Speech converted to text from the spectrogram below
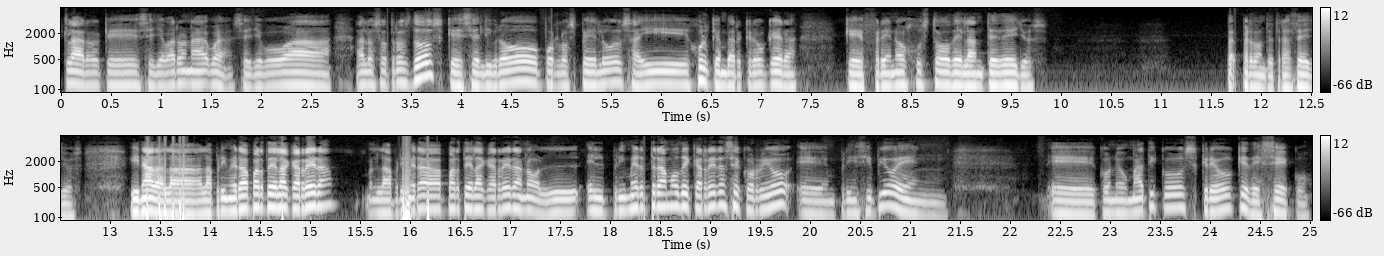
claro, que se llevaron a, bueno, se llevó a, a los otros dos, que se libró por los pelos ahí Hulkenberg, creo que era, que frenó justo delante de ellos. perdón, detrás de ellos. Y nada, la, la primera parte de la carrera, la primera parte de la carrera no, el, primer tramo de carrera se corrió eh, en principio en eh, con neumáticos creo que de seco.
